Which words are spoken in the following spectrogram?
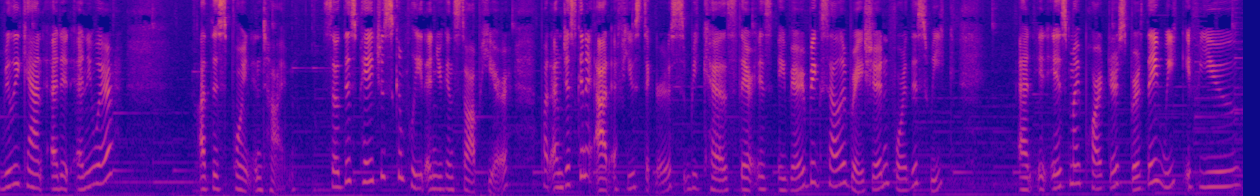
really can't edit anywhere at this point in time. So this page is complete and you can stop here, but I'm just going to add a few stickers because there is a very big celebration for this week and it is my partner's birthday week. If you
